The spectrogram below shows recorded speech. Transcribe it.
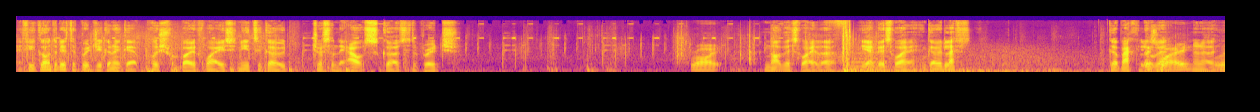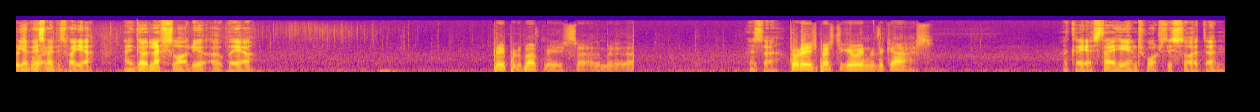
If you go underneath the bridge, you're gonna get pushed from both ways. You need to go just on the outskirts of the bridge. Right. Not this way though. Yeah, this way. And go left. Go back a little This bit. way? No, no. This yeah, this way? way? this way, yeah. And go left slightly over here. People above me so at the minute there. Is there? Probably it's best to go in with the gas. Okay, yeah, stay here and watch this side then.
